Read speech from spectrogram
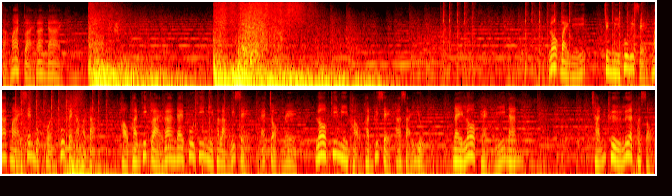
สามารถกลายร่างได้ โลกใบนี้จึงมีผู้วิเศษมากมายเส้นบุคคลผู้เป็นอมตะ เผ่าพันธุ์ที่กลายร่างได้ผู้ที่มีพลังวิเศษและจอกเวท โลกที่มีเผ่าพันธุ์พิเศษอาศัยอยู่ ในโลกแห่งนี้นั้น ฉันคือเลือดผสม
